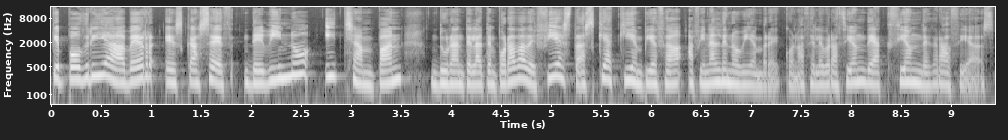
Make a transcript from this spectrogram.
que podría haber escasez de vino y champán durante la temporada de fiestas que aquí empieza a final de noviembre con la celebración de Acción de Gracias.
